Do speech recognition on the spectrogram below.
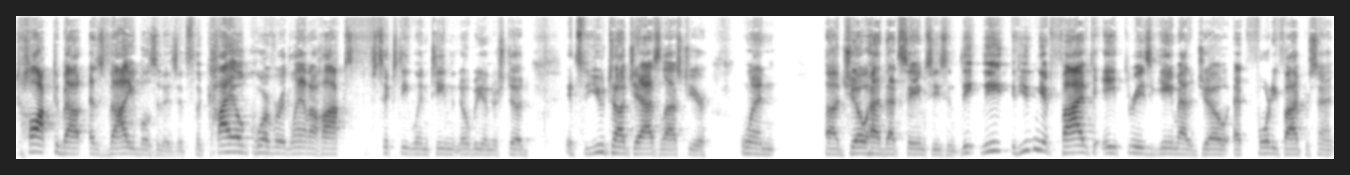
talked about as valuable as it is. It's the Kyle Korver Atlanta Hawks 60 win team that nobody understood. It's the Utah Jazz last year when uh, Joe had that same season. The, the if you can get five to eight threes a game out of Joe at 45%,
